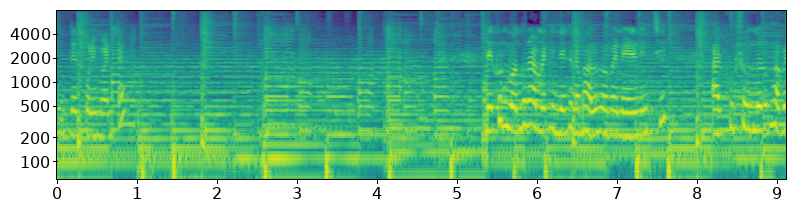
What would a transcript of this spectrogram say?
দুধের পরিমাণটা। দেখুন বন্ধুরা, আমরা কিন্তু এখানে ভালোভাবে নেড়ে নিচ্ছি। আর খুব সুন্দরভাবে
